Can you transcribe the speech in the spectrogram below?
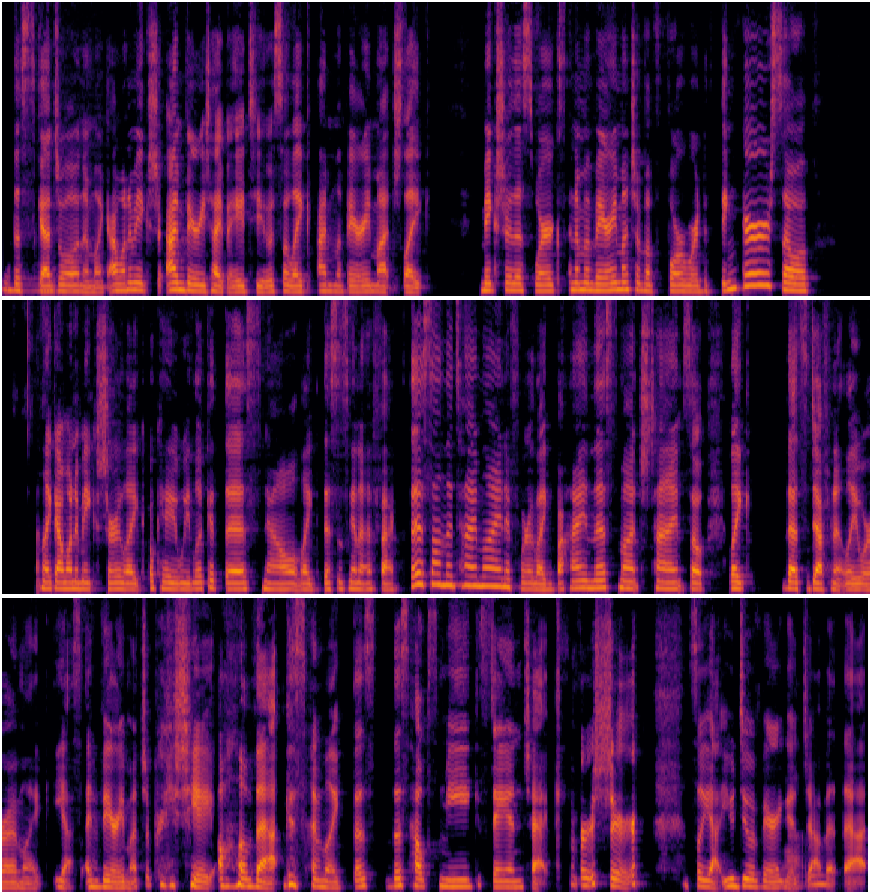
the mm-hmm. schedule and i'm like i want to make sure i'm very type a too so like i'm very much like make sure this works and i'm a very much of a forward thinker so like i want to make sure like okay we look at this now like this is going to affect this on the timeline if we're like behind this much time. So like that's definitely where i'm like yes i very much appreciate all of that because i'm like this this helps me stay in check for sure. So yeah you do a very good job at that.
